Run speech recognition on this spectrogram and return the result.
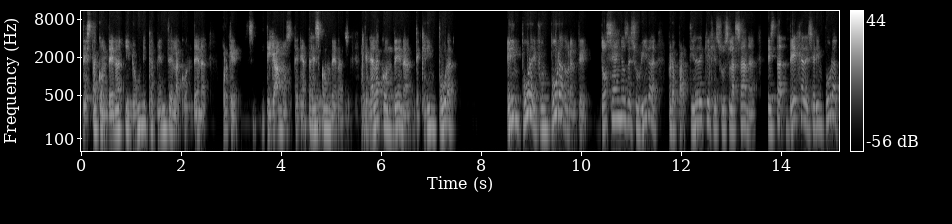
De esta condena y no únicamente la condena, porque digamos, tenía tres condenas. Tenía la condena de que era impura. Era impura y fue impura durante 12 años de su vida, pero a partir de que Jesús la sana, esta deja de ser impura.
